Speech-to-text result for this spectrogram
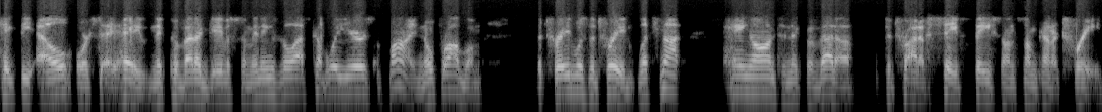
take the L or say, hey, Nick Pivetta gave us some innings the last couple of years. Fine, no problem. The trade was the trade. Let's not hang on to Nick Pivetta to try to save face on some kind of trade.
